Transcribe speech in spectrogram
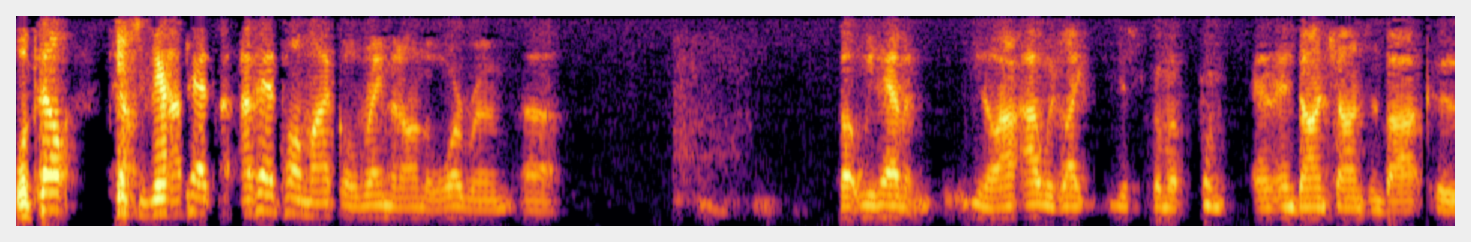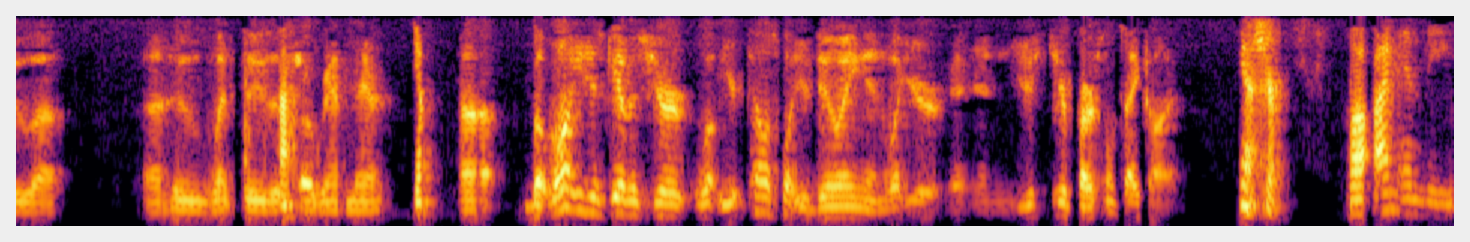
Well, tell, tell It's very- I've had I've had Paul Michael Raymond on the War Room, uh, but we haven't. You know, I, I would like just from a from and, and Don Schanzenbach who uh, uh, who went through the Uh-huh. program there. Yep. Uh, but why don't you just give us your what your tell us what you're doing and what your and just your personal take on it. Yeah, sure. Well, I'm in the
